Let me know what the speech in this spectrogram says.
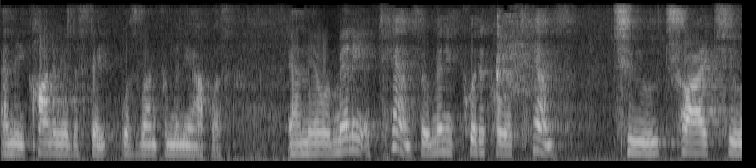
and the economy of the state was run from Minneapolis. And there were many attempts, there were many political attempts to try to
